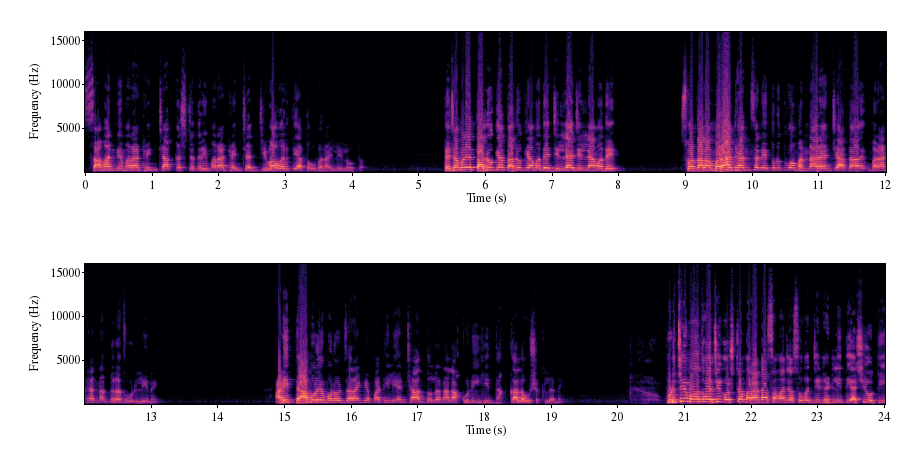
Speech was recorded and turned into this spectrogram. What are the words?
सामान्य मराठ्यांच्या कष्टकरी मराठ्यांच्या जीवावरती आता उभं राहिलेलं होतं. त्याच्यामुळे तालुक्या तालुक्यामध्ये जिल्ह्या जिल्ह्यामध्ये स्वतःला मराठ्यांचं नेतृत्व म्हणणाऱ्यांची आता मराठ्यांना गरज उरली नाही. आणि त्यामुळे मनोज जरांगे पाटील यांच्या आंदोलनाला कुणीही धक्का लावू शकलं नाही. पुढची महत्वाची गोष्ट मराठा समाजासोबत जी घडली ती अशी होती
